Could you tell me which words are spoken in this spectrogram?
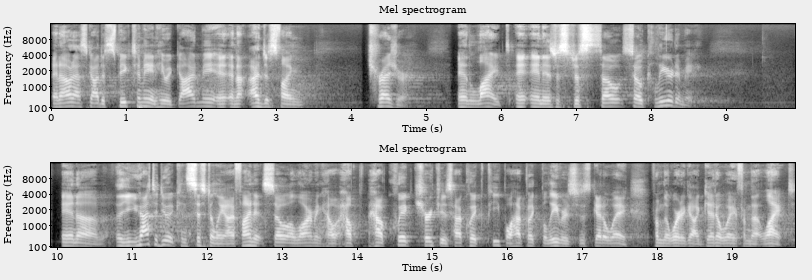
And I would ask God to speak to me, and He would guide me, and, and I just find treasure and light, and, and it's just, just so, so clear to me. And um, you have to do it consistently. I find it so alarming how, how, how quick churches, how quick people, how quick believers just get away from the Word of God, get away from that light.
